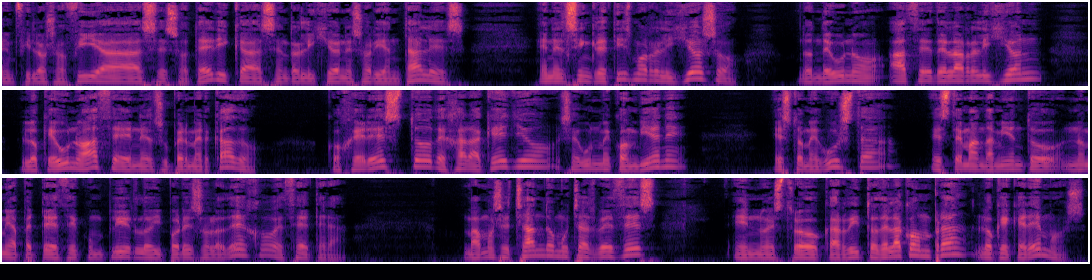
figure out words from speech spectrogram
en filosofías esotéricas, en religiones orientales, en el sincretismo religioso, donde uno hace de la religión lo que uno hace en el supermercado, coger esto, dejar aquello, según me conviene, esto me gusta, este mandamiento no me apetece cumplirlo y por eso lo dejo, etc. Vamos echando muchas veces en nuestro carrito de la compra lo que queremos,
